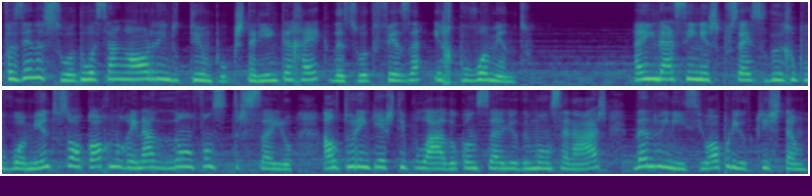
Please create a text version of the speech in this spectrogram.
fazendo a sua doação à Ordem do Tempo, que estaria encarregue da sua defesa e repovoamento. Ainda assim, este processo de repovoamento só ocorre no reinado de Dom Afonso III, altura em que é estipulado o Conselho de Monsaraz, dando início ao período cristão.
